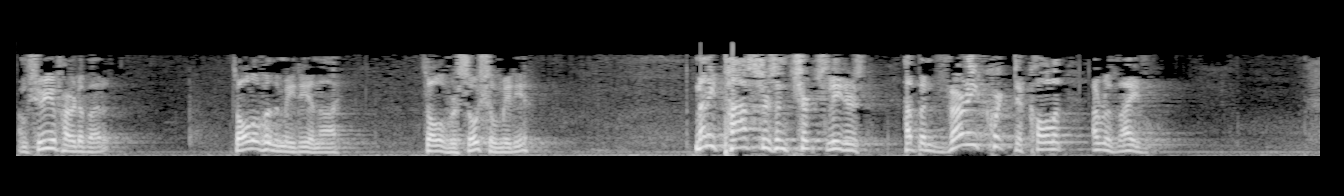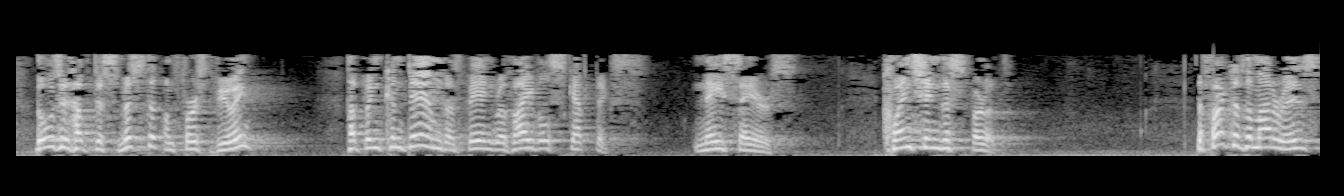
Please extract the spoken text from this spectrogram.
I'm sure you've heard about it. It's all over the media now. It's all over social media. Many pastors and church leaders have been very quick to call it a revival. Those who have dismissed it on first viewing have been condemned as being revival skeptics, naysayers, quenching the spirit. The fact of the matter is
